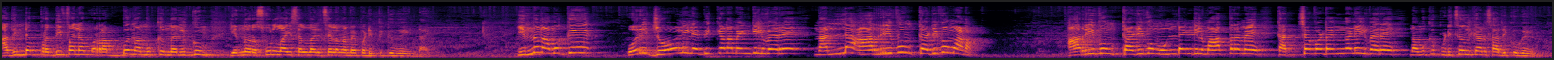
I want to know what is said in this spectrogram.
അതിന്റെ പ്രതിഫലം റബ്ബ് നമുക്ക് നൽകും എന്ന് റസൂല്ലായി വസല്ലം നമ്മെ പഠിപ്പിക്കുകയുണ്ടായി. ഇന്ന് നമുക്ക് ഒരു ജോലി ലഭിക്കണമെങ്കിൽ വരെ നല്ല അറിവും കഴിവും വേണം അറിവും കഴിവും ഉണ്ടെങ്കിൽ മാത്രമേ കച്ചവടങ്ങളിൽ വരെ നമുക്ക് പിടിച്ചു നിൽക്കാൻ സാധിക്കുകയുള്ളൂ.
